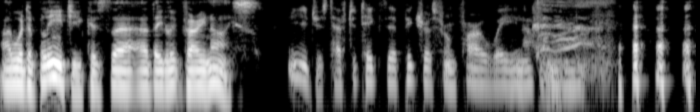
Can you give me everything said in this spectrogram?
I would have believed you because uh, they look very nice. you just have to take the pictures from far away enough.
